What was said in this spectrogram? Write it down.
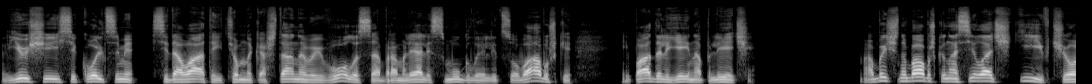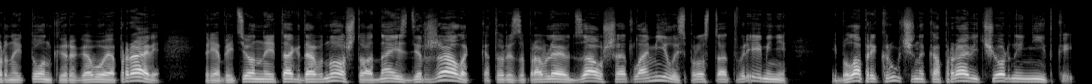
Вьющиеся кольцами седоватые темно-каштановые волосы обрамляли смуглое лицо бабушки и падали ей на плечи. Обычно бабушка носила очки в черной тонкой роговой оправе, приобретенные так давно, что одна из держалок, которые заправляют за уши, отломилась просто от времени и была прикручена к оправе черной ниткой.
